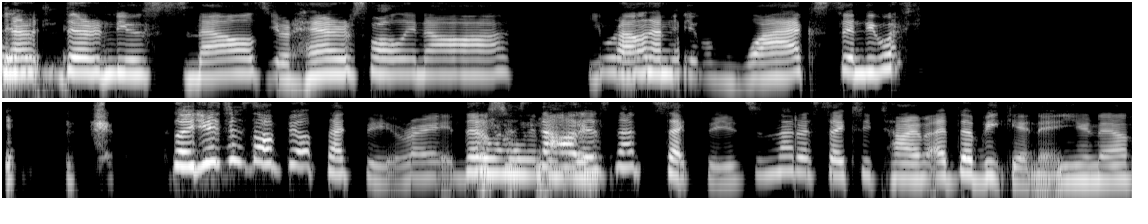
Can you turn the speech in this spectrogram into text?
there, there are new smells, your hair is falling off, you probably haven't even waxed anyway. so you just don't feel sexy, right? There's just not, mm-hmm. it's not sexy. It's not a sexy time at the beginning, you know?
